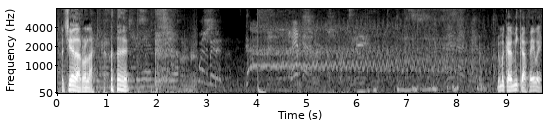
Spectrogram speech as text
Está chida la rola. Yo me cagué mi café, güey.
